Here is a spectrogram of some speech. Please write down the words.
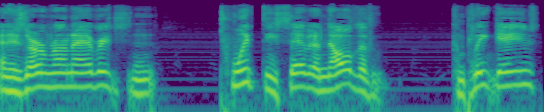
and his earned run average and 27 and all the complete games.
